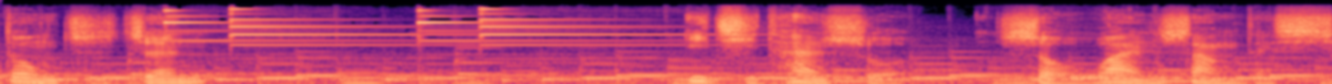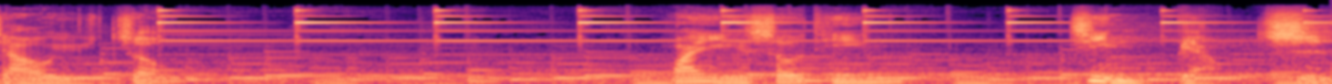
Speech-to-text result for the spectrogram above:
动指针，一起探索手腕上的小宇宙。欢迎收听《镜表志》。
